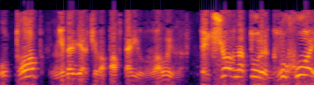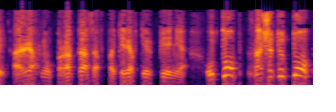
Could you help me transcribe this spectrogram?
«Утоп?» — недоверчиво повторил Волына. «Ты чё в натуре, глухой?» — рявкнул Протасов, потеряв терпение. «Утоп? Значит, утоп!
